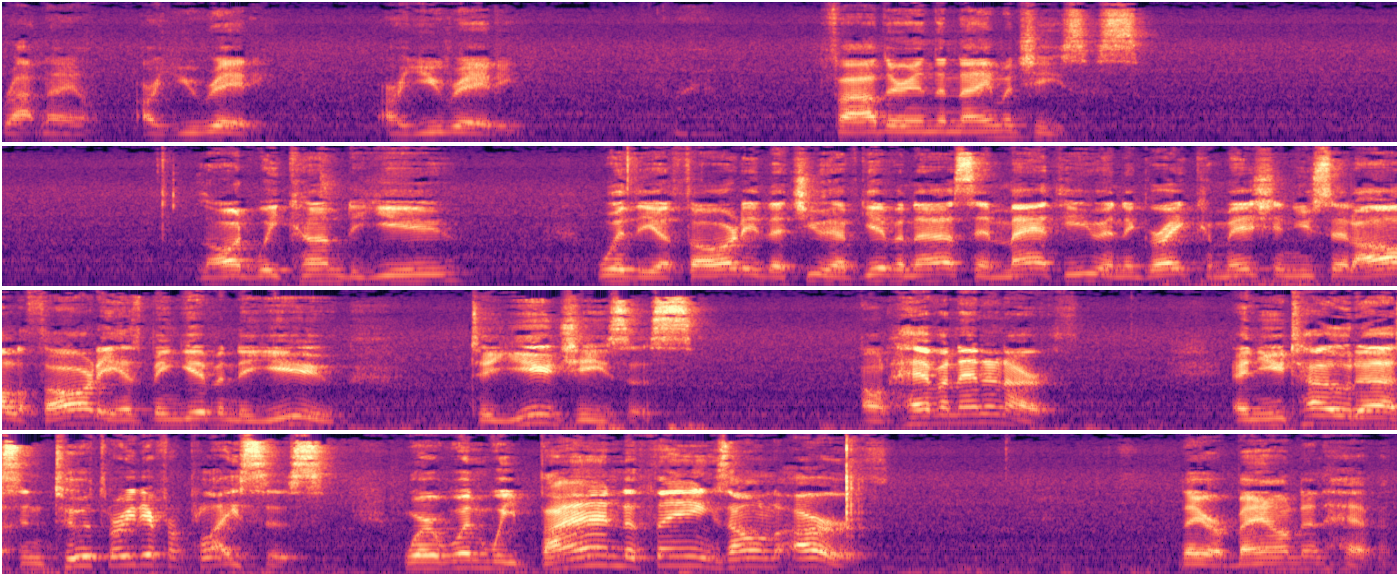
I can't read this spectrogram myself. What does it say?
right now. Are you ready? Are you ready? Father, in the name of Jesus, Lord, we come to you with the authority that you have given us in Matthew and the Great Commission. You said all authority has been given to you, to you, Jesus, on heaven and on earth. And you told us in two or three different places where when we bind the things on earth, they are bound in heaven.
